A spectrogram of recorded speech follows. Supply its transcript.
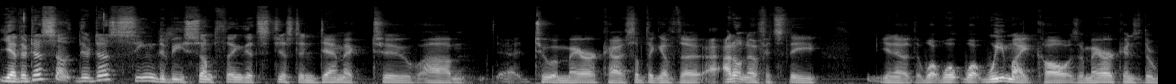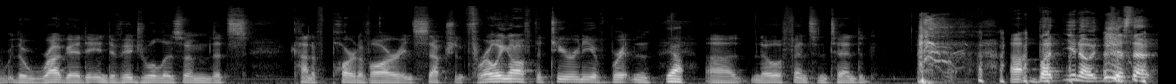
Yeah, there does some, there does seem to be something that's just endemic to um, uh, to America. Something of the I don't know if it's the you know the, what, what what we might call as Americans the the rugged individualism that's kind of part of our inception, throwing off the tyranny of Britain. Yeah. Uh, no offense intended. uh, but you know, just that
